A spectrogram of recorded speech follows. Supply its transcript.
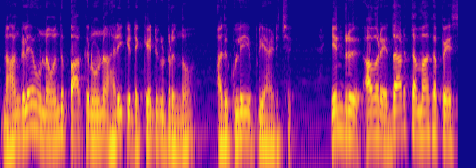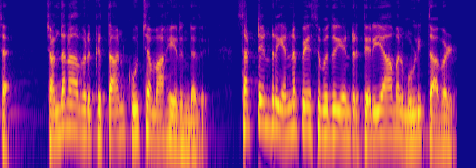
நாங்களே உன்னை வந்து பார்க்கணுன்னு ஹரிக்கிட்ட கேட்டுக்கிட்டு இருந்தோம். அதுக்குள்ளே இப்படி ஆயிடுச்சு. என்று அவர் யதார்த்தமாக பேச சந்தனாவிற்கு தான் கூச்சமாக இருந்தது. சட்டென்று என்ன பேசுவது என்று தெரியாமல் முழித்த அவள்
